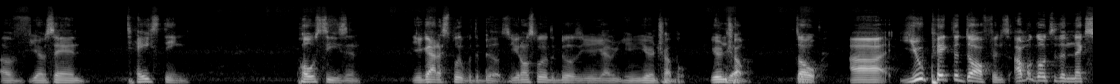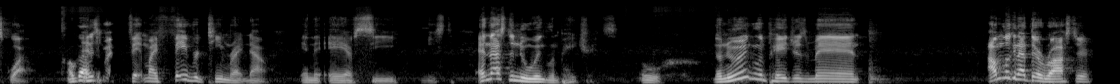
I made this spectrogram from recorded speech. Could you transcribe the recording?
of you know what I'm saying tasting postseason, you got to split with the Bills. You don't split with the Bills, you're, you're in trouble. You're in Yeah. trouble. So uh, you pick the Dolphins. I'm gonna go to the next squad. Okay. And it's my fa- my favorite team right now in the AFC East, and that's the New England Patriots. Ooh. The New England Patriots, man. I'm looking at their roster,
